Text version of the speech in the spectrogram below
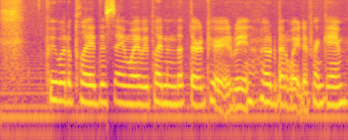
If we would have played the same way we played in the third period, we, it would have been a way different game.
